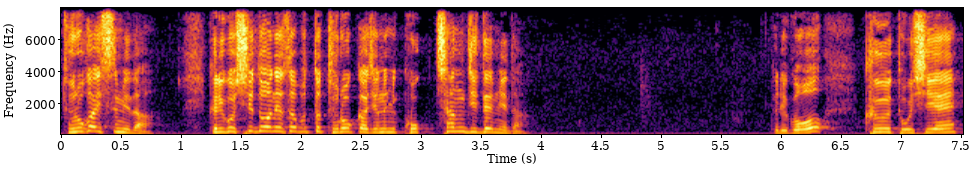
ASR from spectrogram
두로가 있습니다. 그리고 시돈에서부터 두로까지는 곡창지대입니다. 그리고 그 도시의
